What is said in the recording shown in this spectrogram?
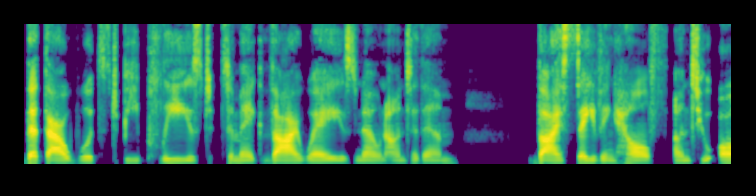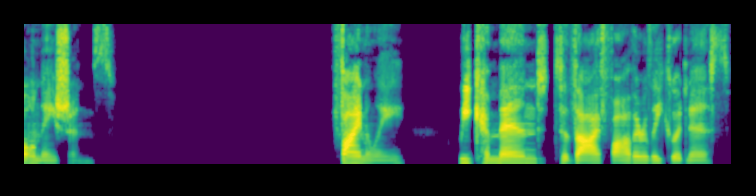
that Thou wouldst be pleased to make Thy ways known unto them, Thy saving health unto all nations. Finally, we commend to Thy fatherly goodness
